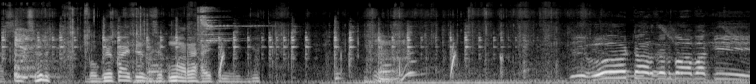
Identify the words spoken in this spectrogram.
असं, बघूया काय ते झक मारा हाय का नाही. जय हो टार्झन बाबा की.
